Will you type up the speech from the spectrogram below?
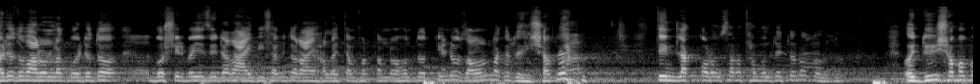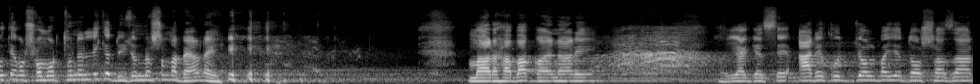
এটা তো বারণ লাগবো এটা তো বসির ভাই যেটা রায় দিছে আমি তো রায় হালাইতাম পারতাম না এখন তো তিনও যাওয়ান লাগে তো হিসাবে। তিন লাখ করণ ছাড়া থামন যেত না তো ওই দুই সভাপতি আবার সমর্থনের লেগে দুইজন মাসাল্লাহ বেড়ায়। মার হাবা কয় না রে? হইয়া গেছে আরেক উজ্জ্বল বাইয়ে দশ হাজার।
